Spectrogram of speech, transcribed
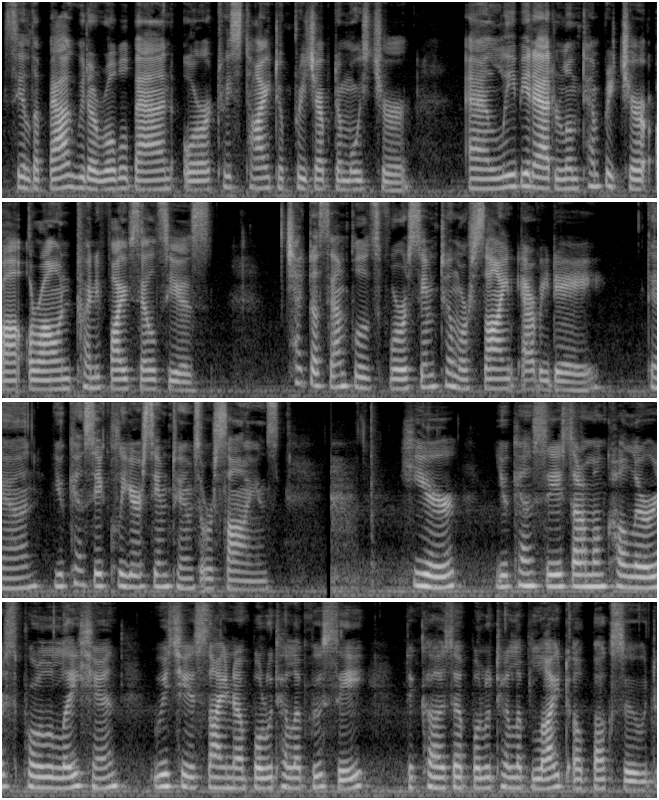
seal the bag with a rubber band or twist tie to preserve the moisture and leave it at room temperature around 25 Celsius. Check the samples for symptom or sign every day. Then you can see clear symptoms or signs. Here, you can see salmon color sporulation, which is sign of Volutella buxi, the cause of Volutella blight or bugfoot.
